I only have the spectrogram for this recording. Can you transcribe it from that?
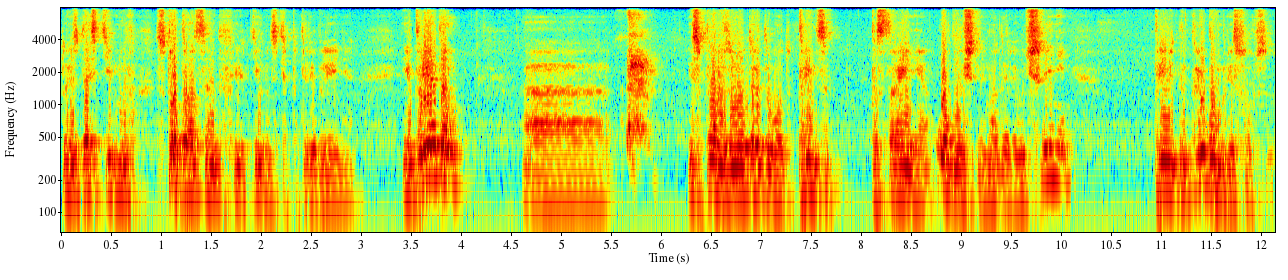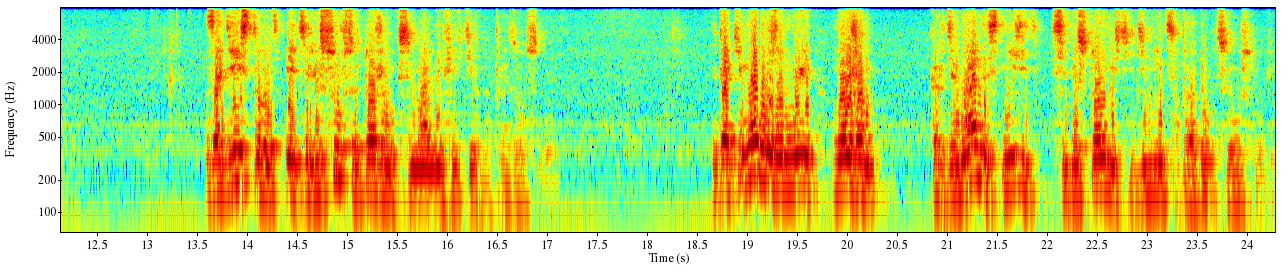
то есть достигнув 100% эффективности потребления. И при этом, э, используя вот этот вот принцип построения облачной модели вычислений, применительно к любым ресурсам, задействовать эти ресурсы тоже максимально эффективно производственно. И таким образом мы можем кардинально снизить себестоимость единицы продукции и услуги.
